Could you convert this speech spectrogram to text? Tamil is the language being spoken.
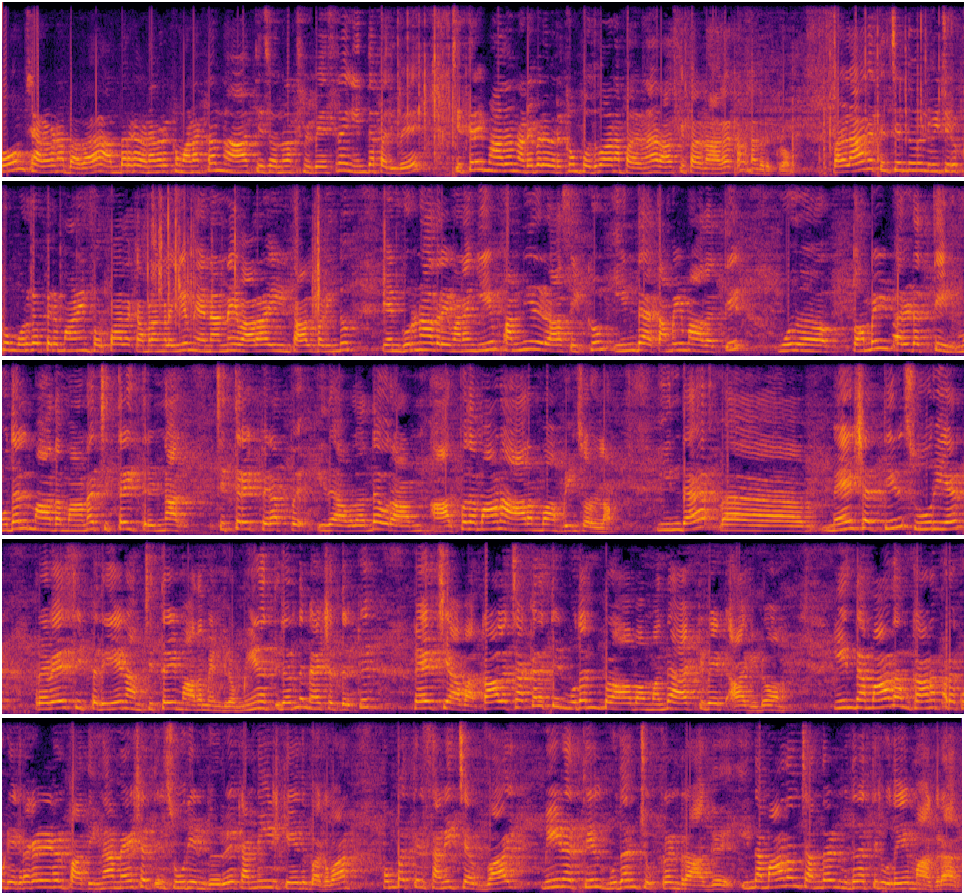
ஓம் சரவண பவ. அன்பர்கள் அனைவருக்கும் வணக்கம். நான் ஆர்த்தி சொர்ணலட்சுமி பேசுகிறேன் இந்த பதிவு சித்திரை மாதம் நடைபெறவிருக்கும் பொதுவான பலனாக ராசி பலனாக காணவிருக்கிறோம். பலனாக திருச்செந்தூரில் வீற்றிருக்கும் முருகப்பெருமானின் பொற்பாத கமலங்களையும் என் அன்னை வாராயின் தாழ் பணிந்தும் என் குருநாதரை வணங்கியும் பன்னிரு ராசிக்கும் இந்த தமிழ் மாதத்தில் மு தமிழ் வருடத்தின் முதல் மாதமான சித்திரை திருநாள் சித்திரை பிறப்பு. இது அவள் வந்து ஒரு அன்- அற்புதமான ஆரம்பம் அப்படின்னு சொல்லலாம். இந்த மேஷத்தில் சூரியன் பிரவேசிப்பதையே நாம் சித்திரை மாதம் என்கிறோம். மீனத்திலிருந்து மேஷத்திற்கு பேச்சு ஆவார். காலச்சக்கரத்தின் முதன் பாவம் வந்து ஆக்டிவேட் ஆகிடும். இந்த மாதம் காணப்படக்கூடிய கிரகணங்கள் பார்த்தீங்கன்னா மேஷத்தில் சூரியன் குரு கன்னியில் கேது பகவான் கும்பத்தில் சனி செவ்வாய் மீனத்தில் புதன் சுக்கிரன் ராகு. இந்த மாதம் சந்திரன் மிதுனத்தில் உதயமாகிறார்.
